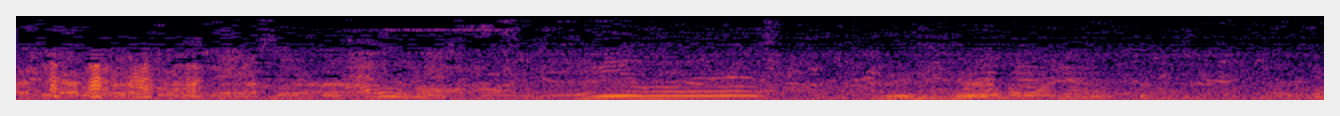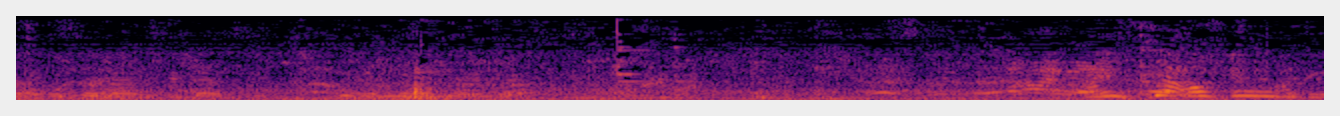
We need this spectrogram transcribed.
we were. Maybe you're. I still also over there.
